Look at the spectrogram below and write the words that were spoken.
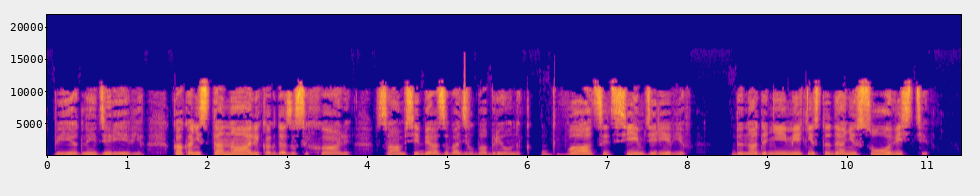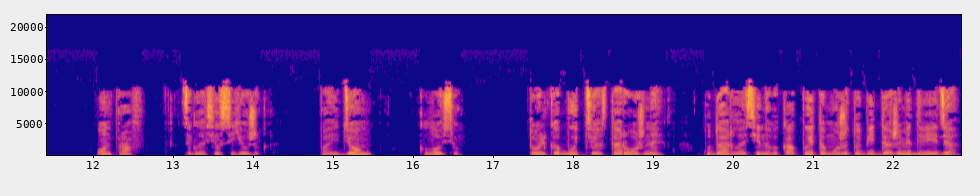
Бедные деревья, как они стонали, когда засыхали. Сам себя заводил бобренок. Двадцать семь деревьев. Да надо не иметь ни стыда, ни совести. Он прав, согласился ежик. Пойдем к лосю. Только будьте осторожны. Удар лосиного копыта может убить даже медведя.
